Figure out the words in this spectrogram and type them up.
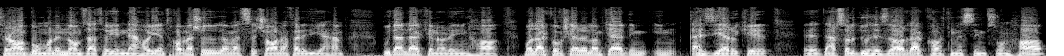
ترامپ به عنوان نامزدهای نهایی انتخاب نشده بودن و سه چهار نفر دیگه هم بودن در کنار اینها ما در کاوشگر اعلام کردیم این قضیه رو که در سال 2000 در کارتون سیمپسون ها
